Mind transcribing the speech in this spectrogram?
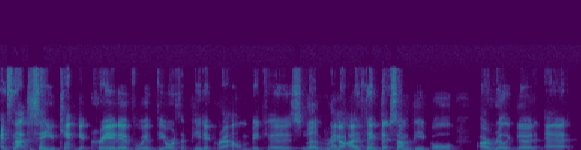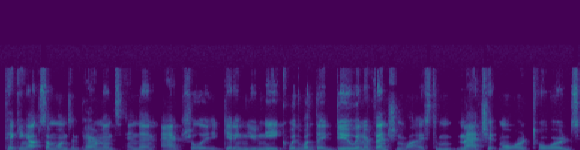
it's not to say you can't get creative with the orthopedic realm because well, right. you know i think that some people are really good at picking up someone's impairments and then actually getting unique with what they do intervention wise to match it more towards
